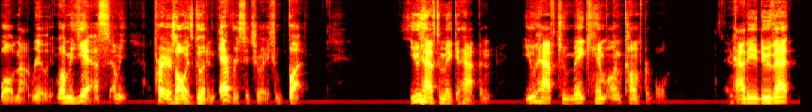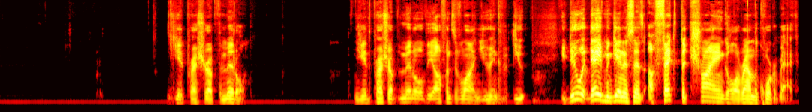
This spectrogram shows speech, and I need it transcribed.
Well, not really. Well, I mean, yes. I mean, prayer is always good in every situation, but you have to make it happen. you have to make him uncomfortable. And how do you do that? You get pressure up the middle. You get the pressure up the middle of the offensive line. You you you do what Dave McGinnis says: affect the triangle around the quarterback.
